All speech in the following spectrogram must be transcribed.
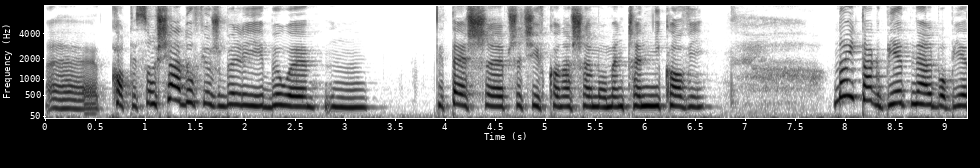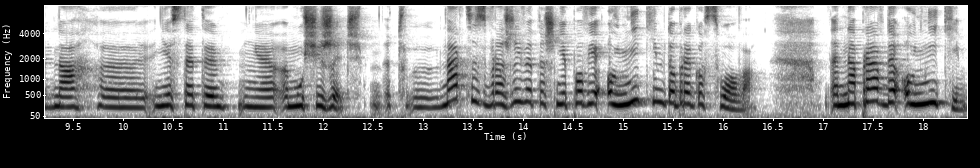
E, koty sąsiadów już byli, były mm, też e, przeciwko naszemu męczennikowi. No i tak biedny albo biedna e, niestety musi żyć. Narcyz wrażliwy też nie powie o nikim dobrego słowa. Naprawdę o nikim.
